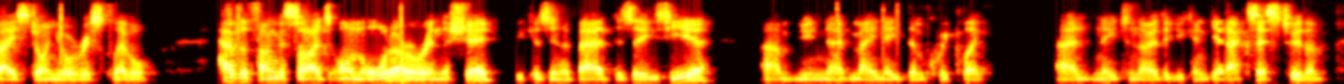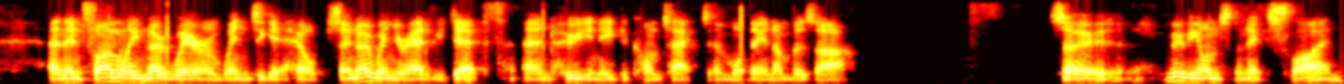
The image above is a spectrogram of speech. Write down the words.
based on your risk level. Have the fungicides on order or in the shed because in a bad disease year, um, you may need them quickly and need to know that you can get access to them. And then finally, know where and when to get help. So know when you're out of your depth and who you need to contact and what their numbers are. So moving on to the next slide.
